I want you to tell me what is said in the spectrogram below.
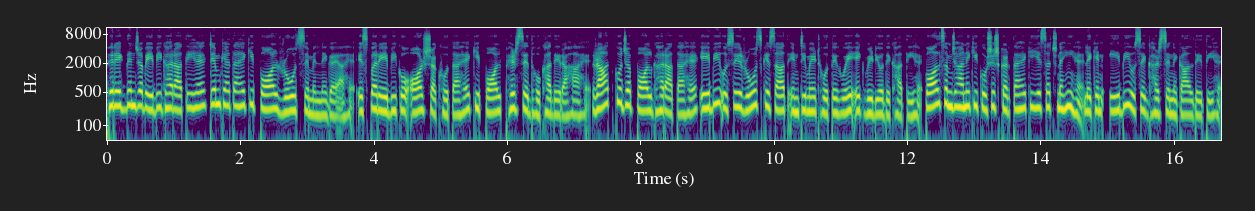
फिर एक दिन जब एबी घर आती है टिम कहता है कि पॉल रोज से मिलने गया है। इस पर एबी को और शक होता है कि पॉल फिर से धोखा दे रहा है। रात को जब पॉल घर आता है एबी उसे रोज के साथ इंटीमेट होते हुए एक वीडियो दिखाती है। पॉल समझाने की कोशिश करता है कि ये सच नहीं है, लेकिन एबी उसे घर से निकाल देती है।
